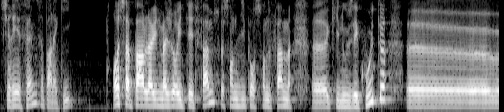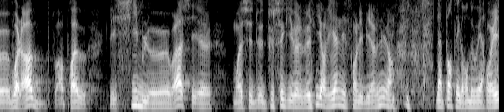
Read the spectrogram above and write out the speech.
Chéri FM, ça parle à qui? Oh, ça parle à une majorité de femmes, 70% de femmes euh, qui nous écoutent. Euh, voilà. Après, les cibles, euh, voilà, c'est moi, c'est de- tous ceux qui veulent venir viennent et sont les bienvenus. hein. La porte est grande ouverte. Oui.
